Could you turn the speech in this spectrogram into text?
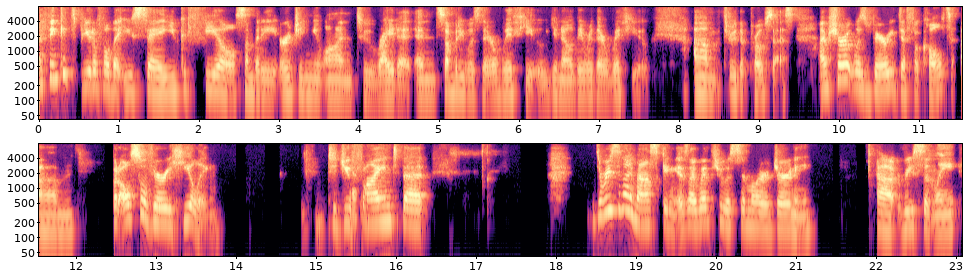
I think it's beautiful that you say you could feel somebody urging you on to write it, and somebody was there with you. You know, they were there with you um, through the process. I'm sure it was very difficult, um, but also very healing. Did you find that? The reason I'm asking is I went through a similar journey uh, recently,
